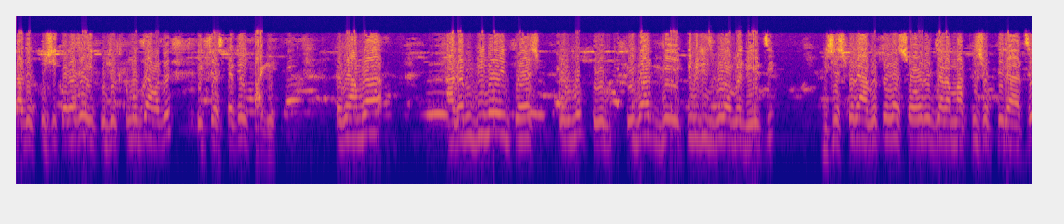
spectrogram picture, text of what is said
তাদের খুশি করা যায়, এই পুজোর মধ্যে আমাদের এই চেষ্টাটাই থাকে। তবে আমরা আগামী দিনে এই প্রয়াস করব। এবার যে অ্যাক্টিভিটিসগুলো আমরা নিয়েছি, বিশেষ করে আগরতলা শহরের যারা মাতৃশক্তিরা আছে,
